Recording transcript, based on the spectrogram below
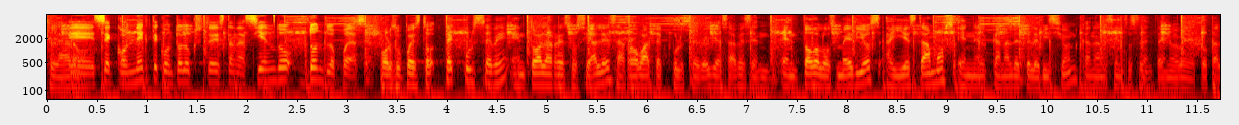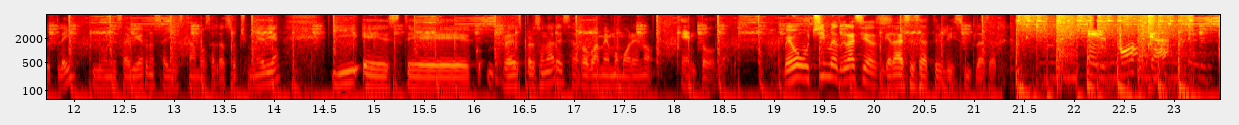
Claro. eh, se conecte con todo lo que ustedes están haciendo. ¿Dónde lo puede hacer? Por supuesto, TechPulse TV en todas las redes sociales, arroba TechPulse TV, ya sabes, en, en todos los medios. Ahí estamos en el canal de televisión, canal 169 de Total Play, lunes a viernes, ahí estamos a las 8 y media. Y este redes personales, arroba Memo Moreno en todos lados. Memo, muchísimas gracias. Gracias a ti, Luis, un placer. El podcast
